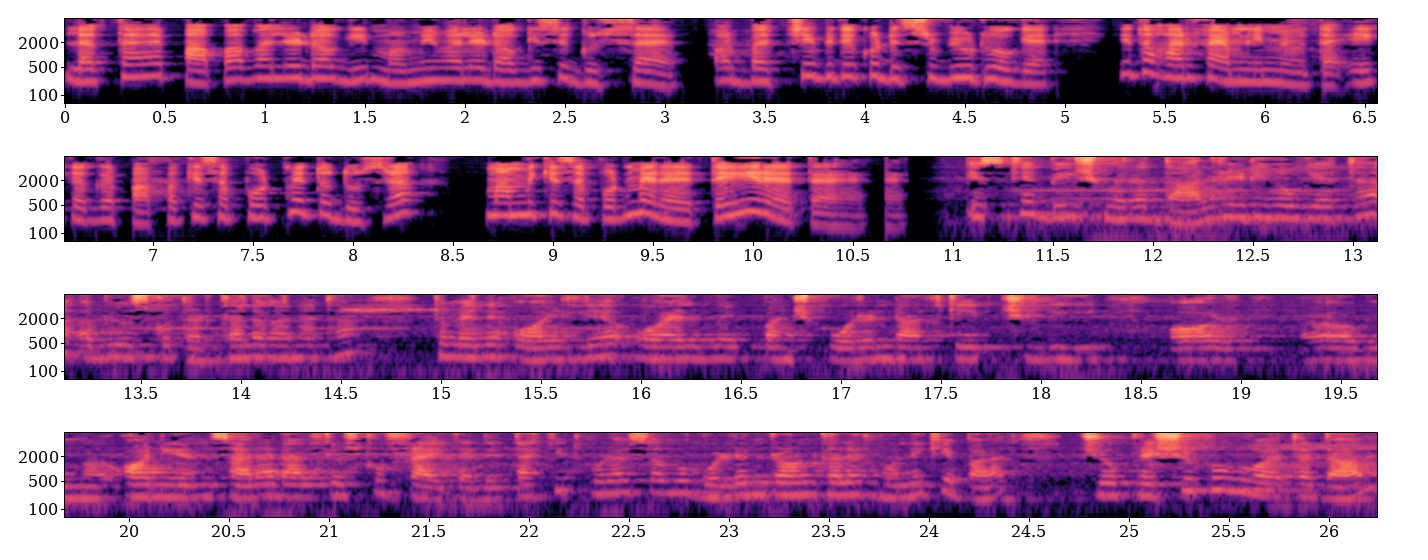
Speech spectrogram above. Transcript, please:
लगता है पापा वाले डॉगी मम्मी वाले डॉगी से गुस्सा है और बच्चे भी देखो डिस्ट्रीब्यूट हो गए। ये तो हर फैमिली में होता है। एक अगर पापा के सपोर्ट में तो दूसरा मम्मी के सपोर्ट में रहते ही रहता है। इसके बीच मेरा दाल रेडी हो गया था। अभी उसको तड़का लगाना था। तो मैंने ऑयल लिया। ऑयल में पंच फोरन डाल के एक चिली और ऑनियन सारा डाल के उसको फ्राई कर दे, ताकि थोड़ा सा वो गोल्डन ब्राउन कलर होने के बाद जो प्रेशर कुक हुआ था दाल,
